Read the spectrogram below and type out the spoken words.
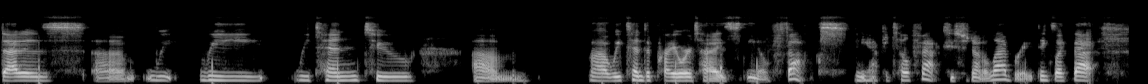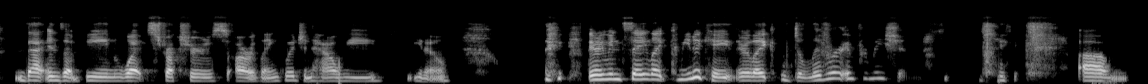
that is um we we we tend to um uh, we tend to prioritize you know facts and you have to tell facts you should not elaborate things like that. That ends up being what structures our language and how we you know they don't even say like communicate they're like deliver information. Um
